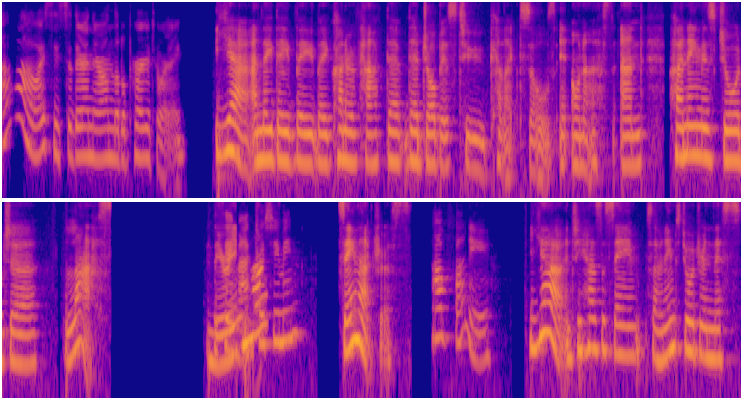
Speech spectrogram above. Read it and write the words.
Oh, I see. So they're in their own little purgatory. Yeah, and they, they, they, they kind of have their their job is to collect souls on Earth, and her name is Georgia Lass. The same actress, you mean? Same actress. How funny. Yeah, and she has the same. So her name's Georgia in this,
